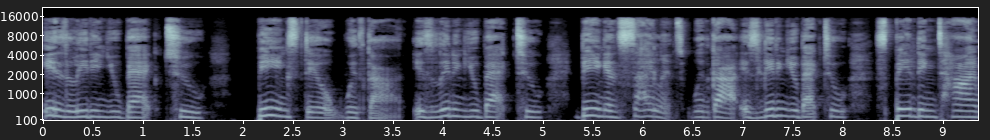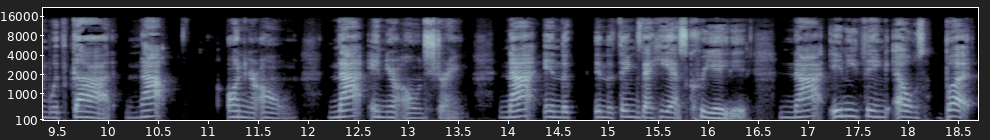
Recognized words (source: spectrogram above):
is leading you back to being still with God is leading you back to being in silence with God is leading you back to spending time with God, not on your own, not in your own strength, not in the, in the things that he has created, not anything else, but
